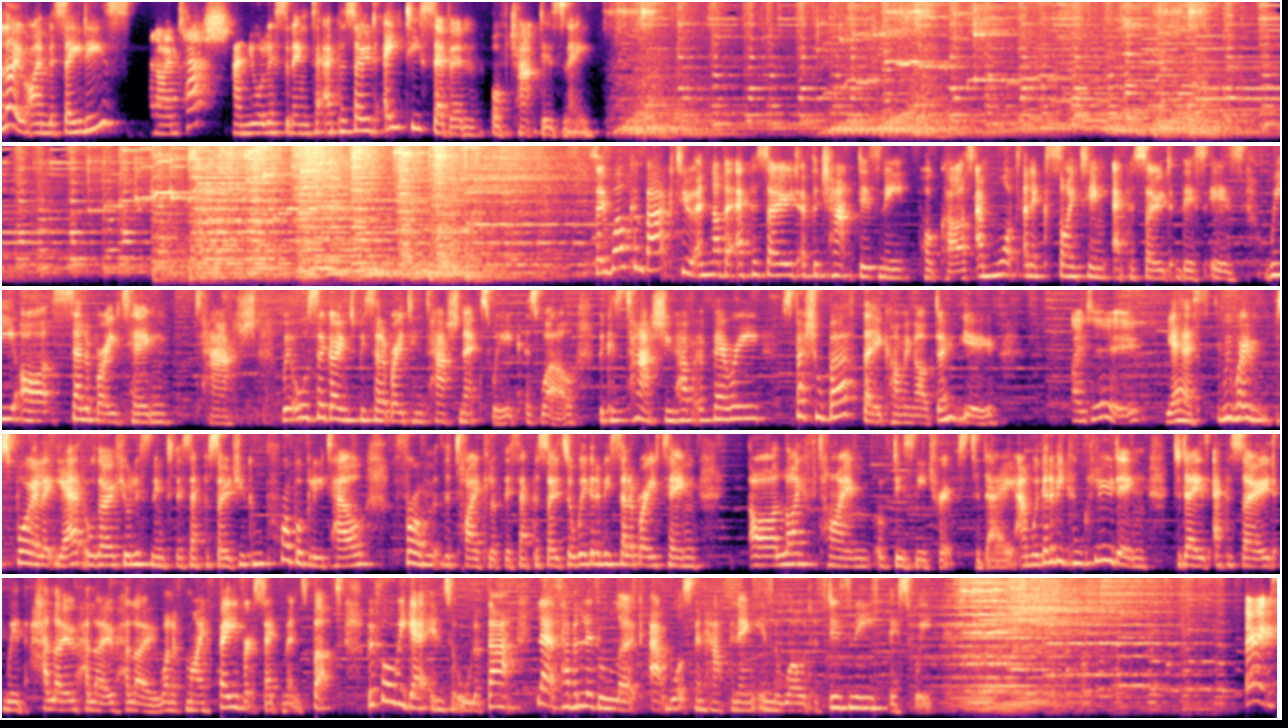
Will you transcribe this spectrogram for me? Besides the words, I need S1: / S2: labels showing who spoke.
S1: Hello, I'm Mercedes.
S2: And I'm Tash.
S1: And you're listening to episode 87 of Chat Disney. Welcome back to another episode of the Chat Disney podcast. And what an exciting episode this is! We are celebrating Tash. We're also going to be celebrating Tash next week as well, because Tash, you have a very special birthday coming up, don't you?
S2: I do.
S1: Yes, we won't spoil it yet, although if you're listening to this episode, you can probably tell from the title of this episode. So, we're going to be celebrating our lifetime of Disney trips today. And we're going to be concluding today's episode with Hello, Hello, Hello, one of my favourite segments. But before we get into all of that, let's have a little look at what's been happening in the world of Disney this week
